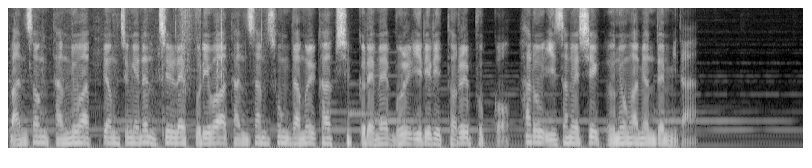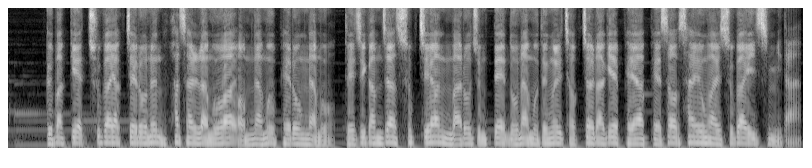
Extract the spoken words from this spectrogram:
만성 당뇨합병증에는 찔레 뿌리와 단삼 송담을 각 10g에 물 1리터를 붓고 하루 2, 3회씩 응용하면 됩니다. 그 밖에 추가 약재로는 화살나무와 엄나무, 배롱나무, 돼지감자, 숙지향, 마로줌대, 노나무 등을 적절하게 배합해서 사용할 수가 있습니다.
